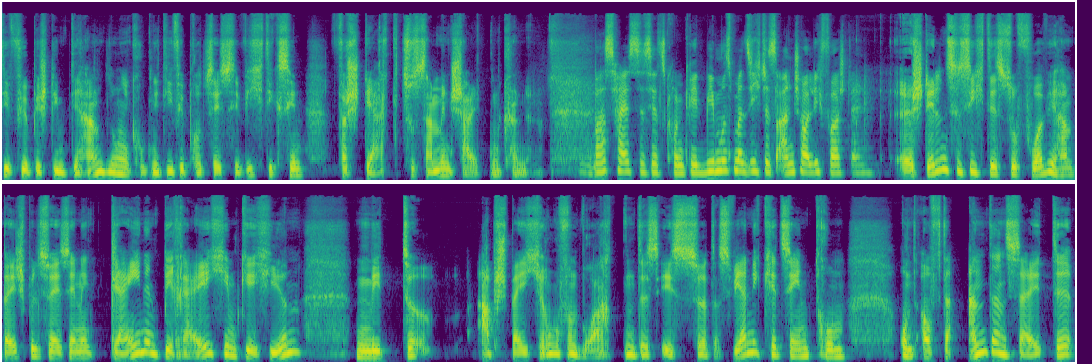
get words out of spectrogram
die für bestimmte Handlungen, kognitive Prozesse wichtig sind, verstärkt zusammenschalten können. Was heißt das jetzt konkret? Wie muss man sich das anschaulich vorstellen? Äh, stellen Sie sich das so vor, wir haben beispielsweise einen kleinen Bereich im Gehirn mit äh, Abspeicherung von Worten. Das ist das Wernicke-Zentrum. Und auf der anderen Seite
